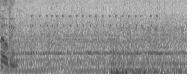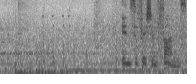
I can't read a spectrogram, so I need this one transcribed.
Building. Insufficient funds.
